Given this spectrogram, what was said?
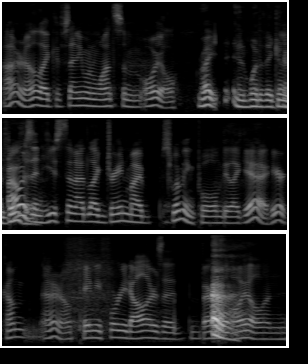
I don't know. Like if anyone wants some oil. Right, and what are they going to do? If? I was then? in Houston, I'd like drain my swimming pool and be like, "Yeah, here, come. I don't know, pay me forty dollars a barrel of oil." And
